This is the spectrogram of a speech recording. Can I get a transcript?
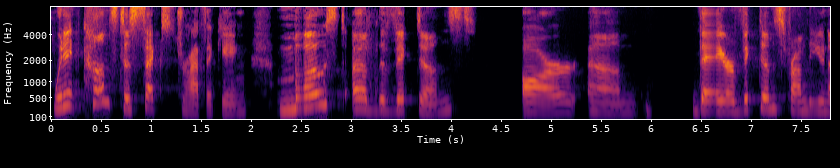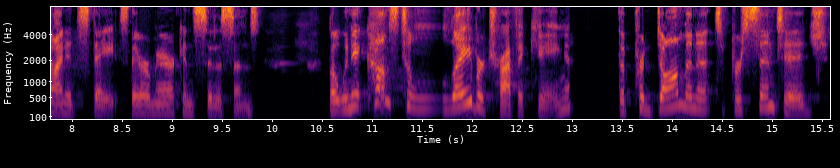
When it comes to sex trafficking, most of the victims are um, they are victims from the United States. They are American citizens. But when it comes to labor trafficking, the predominant percentage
